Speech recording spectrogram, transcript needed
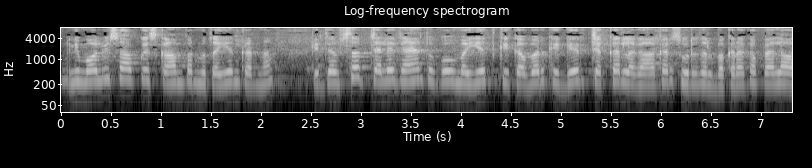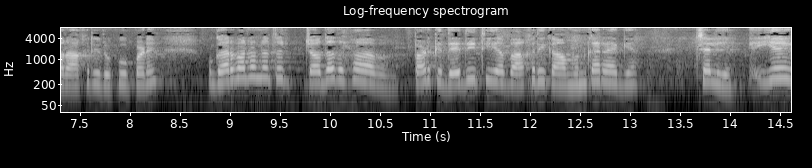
یعنی مولوی صاحب کو اس کام پر متعین کرنا کہ جب سب چلے جائیں تو وہ میت کی قبر کے گرد چکر لگا کر سورت البکرا کا پہلا اور آخری رکو پڑے وہ گھر والوں نے تو چودہ دفعہ پڑھ کے دے دی تھی، اب آخری کام ان کا رہ گیا۔ چلیے، یہ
